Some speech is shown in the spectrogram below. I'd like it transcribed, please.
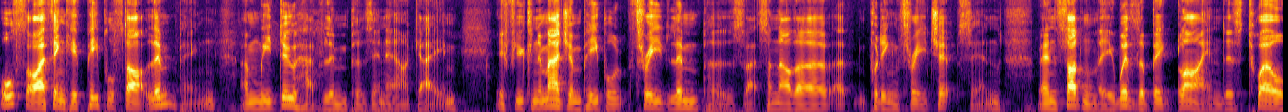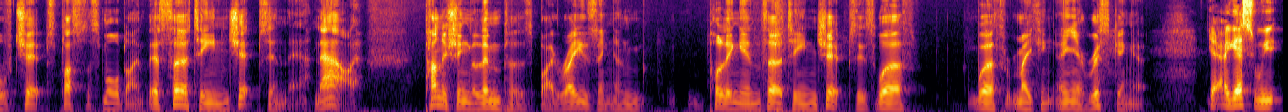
also I think if people start limping, and we do have limpers in our game. If you can imagine people three limpers, that's another uh, putting three chips in. Then suddenly, with the big blind, there's 12 chips plus the small blind. There's 13 chips in there now punishing the limpers by raising and pulling in 13 chips is worth worth making uh, you know risking it Yeah, I guess we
